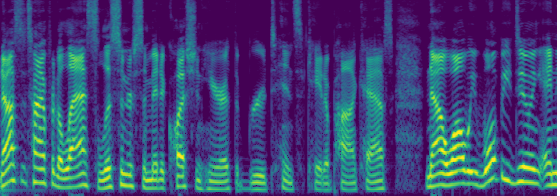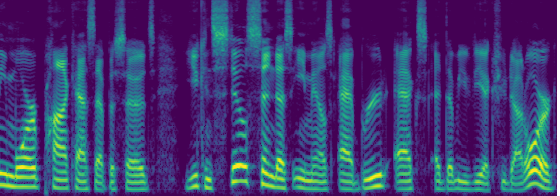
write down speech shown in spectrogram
Now's the time for the last listener submitted question here at the Brood 10 Cicada podcast. Now, while we won't be doing any more podcast episodes, you can still send us emails at broodx at wvxu.org.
